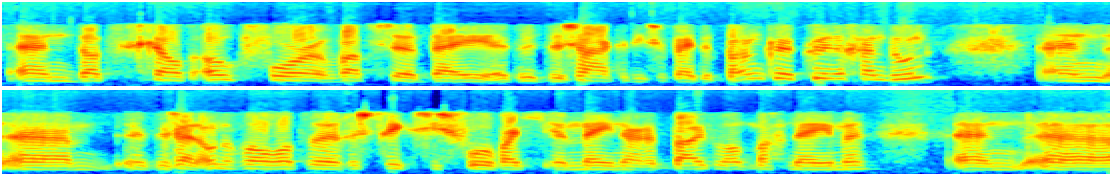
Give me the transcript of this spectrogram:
En dat geldt ook voor wat ze bij de, de zaken die ze bij de banken kunnen gaan doen. En uh, er zijn ook nog wel wat restricties voor wat je mee naar het buitenland mag nemen. En uh,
